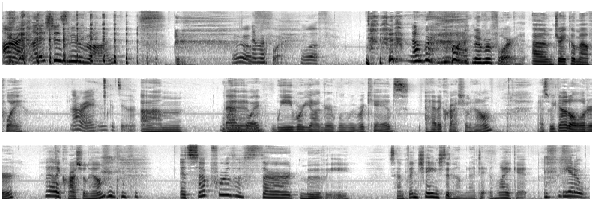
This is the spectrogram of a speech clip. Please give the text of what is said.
All right, let's just move on. Number four. Woof. Number four. Number four, um, Draco Malfoy. All right, I could see that. Um, Bad boy. We were younger when we were kids. I had a crush on him. As we got older, I had a crush on him. Except for the third movie, something changed in him, and I didn't like it. He had a No,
